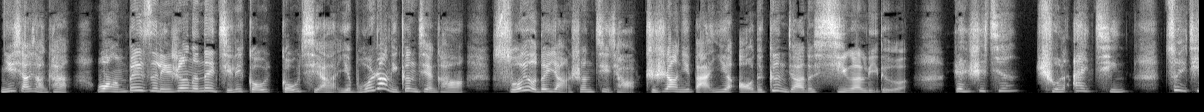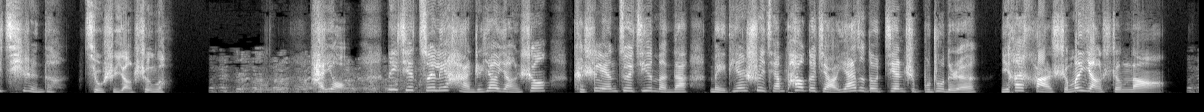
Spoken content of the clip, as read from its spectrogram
你想想看，往杯子里扔的那几粒枸枸杞啊，也不会让你更健康。所有的养生技巧，只是让你把夜熬得更加的心安理得。人世间除了爱情，最机器人的就是养生了。还有那些嘴里喊着要养生，可是连最基本的每天睡前泡个脚丫子都坚持不住的人，你还喊什么养生呢？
